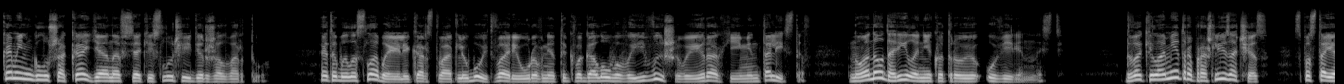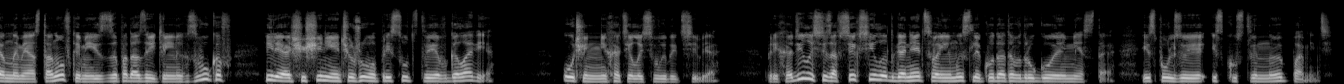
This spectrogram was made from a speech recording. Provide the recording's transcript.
Камень глушака я на всякий случай держал во рту. Это было слабое лекарство от любой твари уровня тыквоголового и выше в иерархии менталистов, но оно дарило некоторую уверенность. Два километра прошли за час, с постоянными остановками из-за подозрительных звуков или ощущения чужого присутствия в голове. Очень не хотелось выдать себя. Приходилось изо всех сил отгонять свои мысли куда-то в другое место, используя искусственную память.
